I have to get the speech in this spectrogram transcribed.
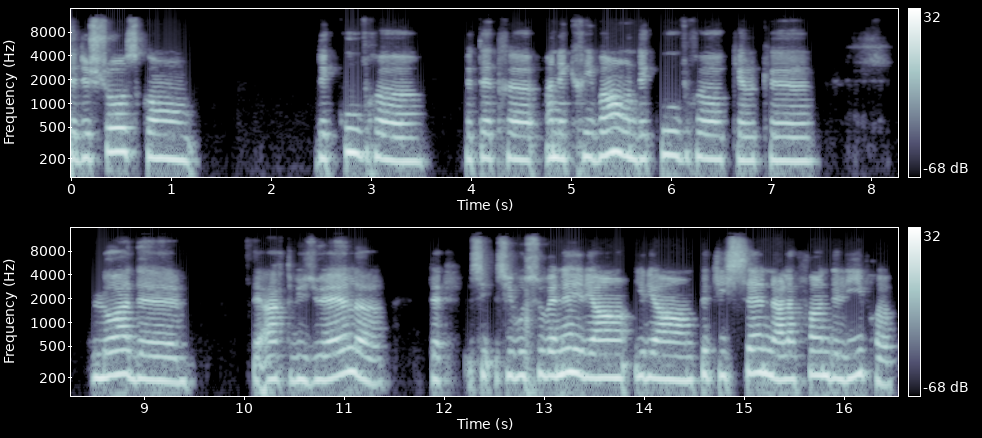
des choses qu'on découvre euh, peut-être en écrivant, on découvre quelques lois de, de art visuel. Si, vous vous souvenez, il y, a il y a une petite scène à la fin du livre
